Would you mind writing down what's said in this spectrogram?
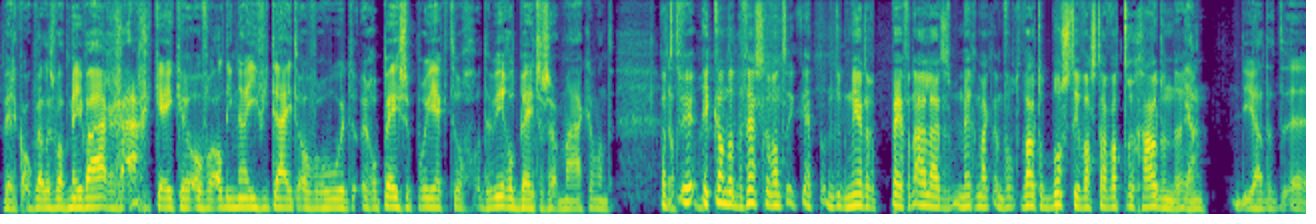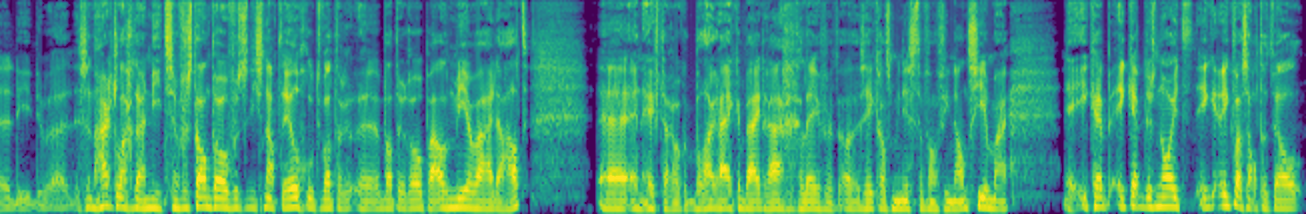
Werd ik ook wel eens wat meewarig aangekeken over al die naïviteit. Over hoe het Europese project toch de wereld beter zou maken. Want Dat, Dat- ik kan dat bevestigen, want ik heb natuurlijk meerdere PvdA-leiders meegemaakt. En bijvoorbeeld Wouter Bos die was daar wat terughoudender Ja. in. Die had het, eh, die, die- eh, zijn hart lag daar niet. Zijn verstand over, die snapte heel goed wat, er, eh, wat Europa als meerwaarde had. En heeft daar ook een belangrijke bijdrage geleverd. zeker als minister van Financiën. Maar nee, ik, heb, ik heb dus nooit. Ik, ik was altijd wel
